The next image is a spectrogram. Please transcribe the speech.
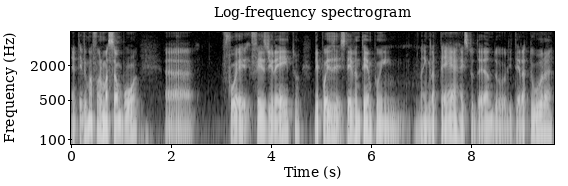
né? teve uma formação boa, uh, foi, fez direito, depois esteve um tempo em, na Inglaterra estudando literatura.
